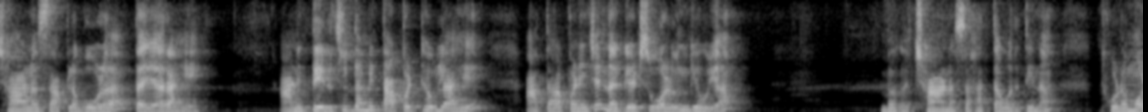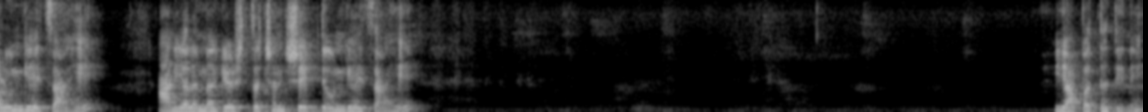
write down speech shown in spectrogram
छान असा आपला गोळा तयार आहे. आणि तेलसुद्धा मी तापत ठेवलं आहे. आता आपण याचे नगेट्स वळून घेऊया. बघा छान असं हातावरती ना थोडं मळून घ्यायचं आहे. आणि याला नगेट्सचं छान शेप देऊन घ्यायचा आहे. या पद्धतीने.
